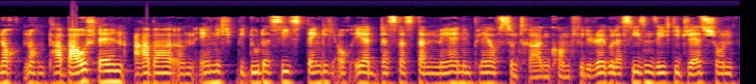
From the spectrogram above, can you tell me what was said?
noch, noch ein paar Baustellen, aber ähm, ähnlich wie du das siehst, denke ich auch eher, dass das dann mehr in den Playoffs zum Tragen kommt. Für die Regular Season sehe ich die Jazz schon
